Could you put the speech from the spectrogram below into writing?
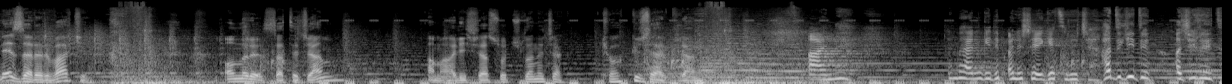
Ne zararı var ki? Onları satacağım ama Alişa suçlanacak. Çok güzel plan. Anne, ben gidip Alişa'yı getireceğim. Hadi gidin. Acele et.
